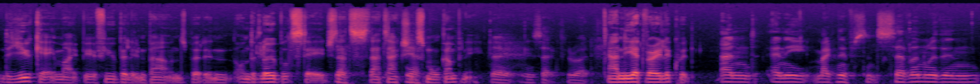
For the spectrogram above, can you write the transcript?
the UK might be a few billion pounds, but in on the global stage, Yeah. that's that's actually Yeah. a small company No, exactly right. and yet very liquid. And any Magnificent Seven within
